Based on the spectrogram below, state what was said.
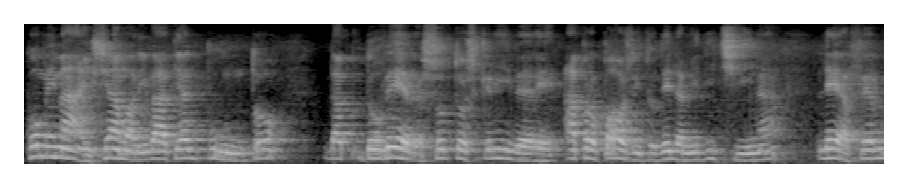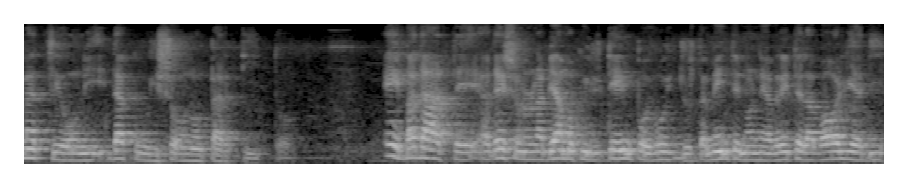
come mai siamo arrivati al punto da dover sottoscrivere a proposito della medicina le affermazioni da cui sono partito. E badate, adesso non abbiamo qui il tempo e voi giustamente non ne avrete la voglia di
